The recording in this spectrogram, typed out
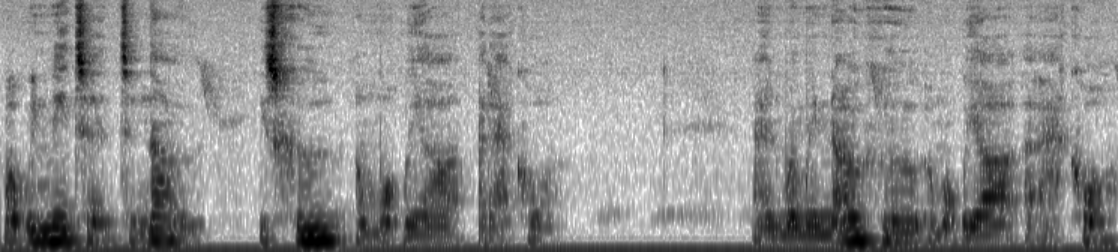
What we need to, to know is who and what we are at our core. And when we know who and what we are at our core,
